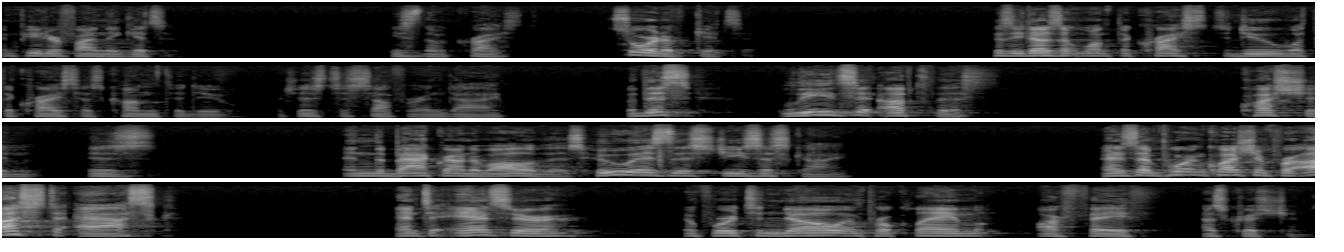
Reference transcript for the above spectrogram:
And Peter finally gets it. He's the Christ. Sort of gets it. Because he doesn't want the Christ to do what the Christ has come to do, which is to suffer and die. But this leads it up to this question is in the background of all of this who is this Jesus guy? And it's an important question for us to ask and to answer if we're to know and proclaim our faith as Christians.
